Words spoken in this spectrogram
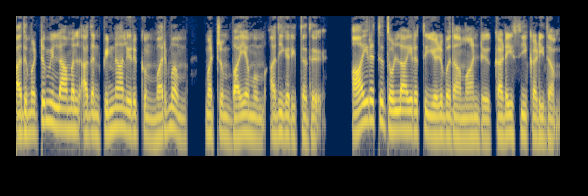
அது மட்டுமில்லாமல் அதன் பின்னால் இருக்கும் மர்மம் மற்றும் பயமும் அதிகரித்தது. ஆயிரத்து தொள்ளாயிரத்து எழுபதாம் ஆண்டு கடைசி கடிதம்.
